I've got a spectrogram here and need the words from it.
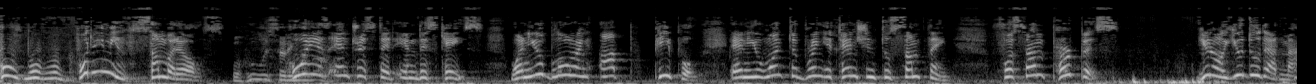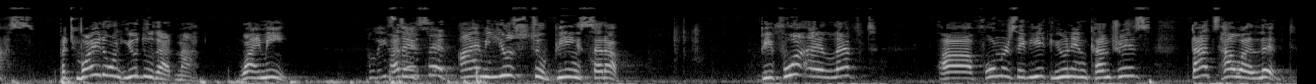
Who, what do you mean somebody else? Well, who is setting Who is up? interested in this case? When you're blowing up people and you want to bring attention to something for some purpose, you know, you do that math. But why don't you do that math? Why me? Police As I said, I'm used to being set up. Before I left uh, former Soviet Union countries, that's how I lived.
